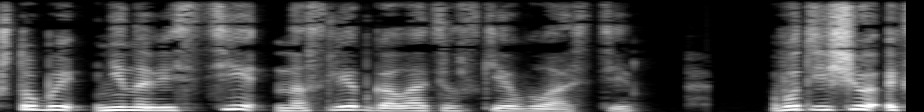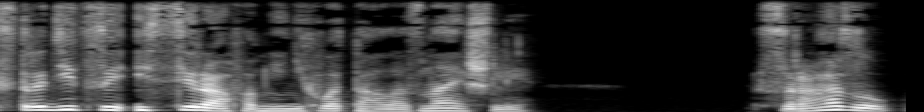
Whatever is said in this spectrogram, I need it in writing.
чтобы не навести на след галатинские власти. Вот еще экстрадиции из Серафа мне не хватало, знаешь ли. Сразу,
